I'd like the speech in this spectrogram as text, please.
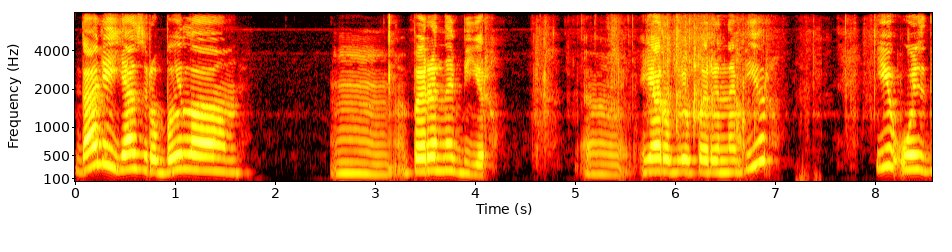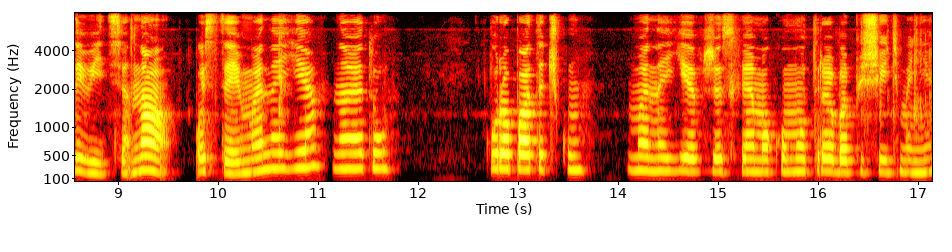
Далі я зробила перенабір. Е, Я роблю перенабір. І ось дивіться, на ось цей в мене є на цю куропаточку. У мене є вже схема, кому треба, пишіть мені.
